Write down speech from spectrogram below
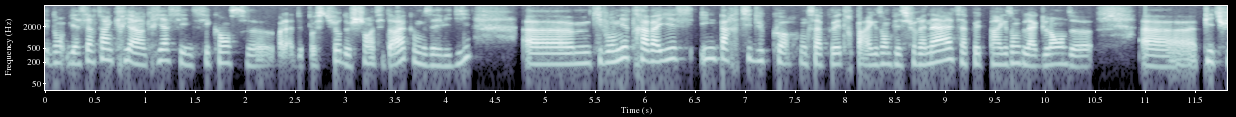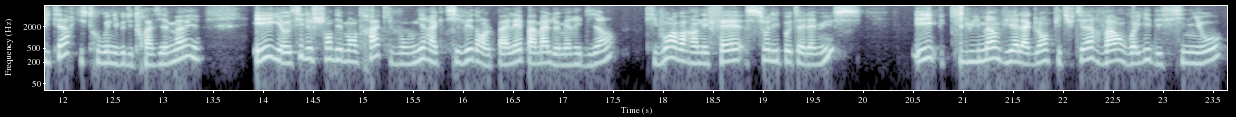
il y a certains kriyas. Un kriya, c'est une séquence, euh, voilà, de posture, de chant, etc., comme vous avez dit, euh, qui vont venir travailler une partie du corps. Donc, ça peut être, par exemple, les surrénales, ça peut être, par exemple, la glande pituitaire qui se trouve au niveau du troisième œil. Et il y a aussi le chant des mantras qui vont venir activer dans le palais pas mal de méridiens qui vont avoir un effet sur l'hypothalamus et qui lui-même, via la glande pituitaire, va envoyer des signaux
